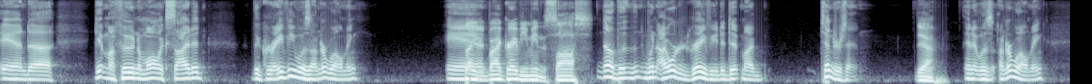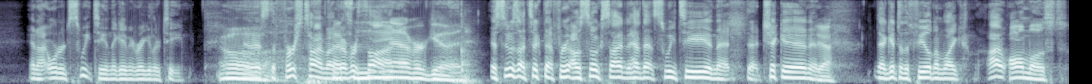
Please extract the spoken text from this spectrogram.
And uh, get my food and i'm all excited. The gravy was underwhelming. And by gravy, you mean the sauce? no the, the- when i ordered gravy to dip my tenders in. Yeah. and it was underwhelming. And i ordered sweet tea and they gave me regular tea Oh, and it's the first time i've that's ever thought never good. as soon as I took that fruit, I was so excited to have that sweet tea and that that chicken, and Yeah. I get to the field, I'm like, I almost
